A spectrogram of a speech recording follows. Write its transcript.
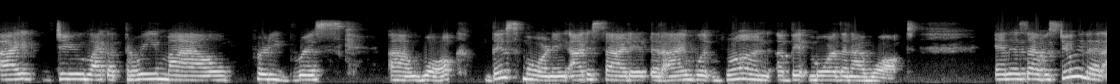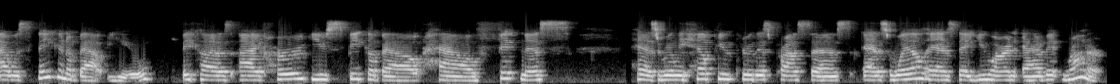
I do like a three mile, pretty brisk uh, walk. This morning, I decided that I would run a bit more than I walked. And as I was doing that, I was thinking about you because I've heard you speak about how fitness has really helped you through this process, as well as that you are an avid runner.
